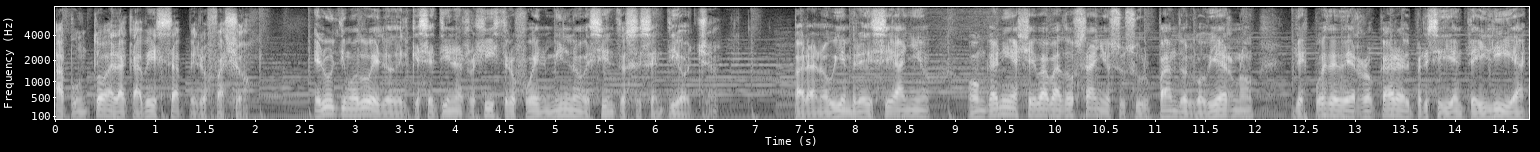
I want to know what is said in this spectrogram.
apuntó a la cabeza pero falló. El último duelo del que se tiene registro fue en 1968. Para noviembre de ese año, Onganía llevaba dos años usurpando el gobierno después de derrocar al presidente Ilía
